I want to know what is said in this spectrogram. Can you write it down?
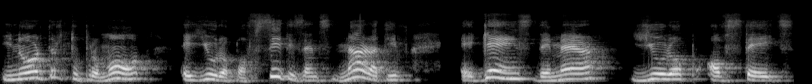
in order to promote a Europe of citizens narrative against the mere Europe of states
